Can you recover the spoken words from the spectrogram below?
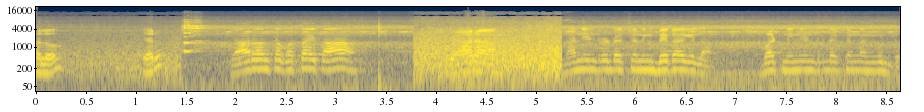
ಹಲೋ ಯಾರು? ಯಾರು ಅಂತ ಗೊತ್ತಾಯ್ತಾ? ಯಾರ? ನನ್ನ ಇಂಟ್ರೊಡಕ್ಷನ್ ನಿಂಗೆ ಬೇಕಾಗಿಲ್ಲ ಬಟ್ ನಿನ್ನ ಇಂಟ್ರೊಡಕ್ಷನ್ ನನಗುಂಟು.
